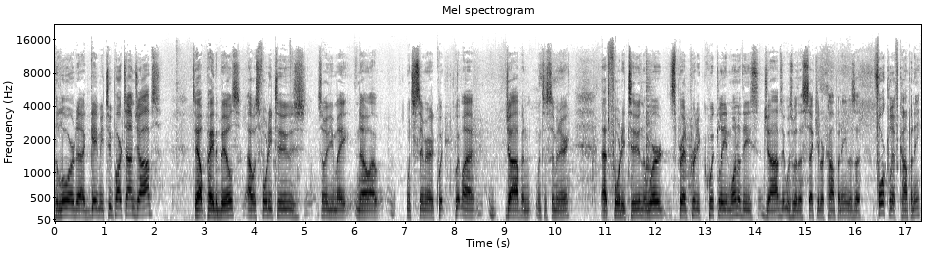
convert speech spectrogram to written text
the Lord uh, gave me two part time jobs to help pay the bills. I was 42, as some of you may know. I went to seminary, quit, quit my job, and went to seminary at 42. And the word spread pretty quickly in one of these jobs. It was with a secular company, it was a forklift company.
